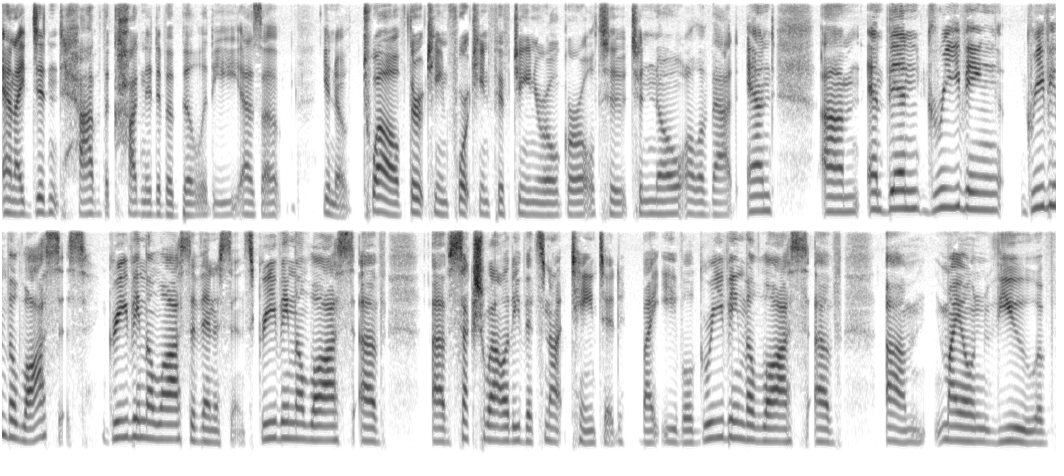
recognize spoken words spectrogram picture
and I didn't have the cognitive ability as a you know 12 13 14 15 year old girl to to know all of that and um, and then grieving grieving the losses grieving the loss of innocence grieving the loss of of sexuality that's not tainted by evil grieving the loss of um, my own view of,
